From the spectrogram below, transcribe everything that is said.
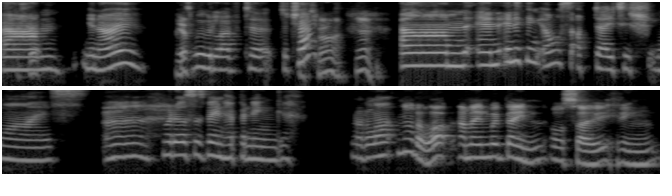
Um, you know, because Yep. we would love to to chat. That's right. Yeah. Um, and anything else update-ish wise? Uh, What else has been happening? Not a lot. not a lot. I mean, we've been also hitting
